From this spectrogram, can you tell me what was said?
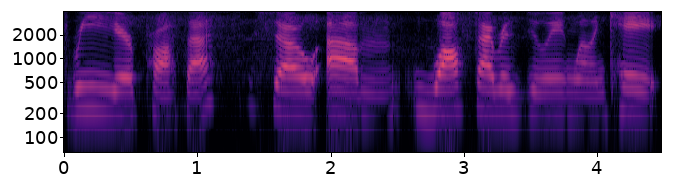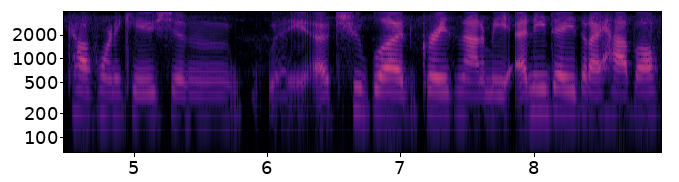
three-year process. So um, whilst I was doing Will and Kate, Californication, uh, True Blood, Grey's Anatomy, any day that I have off,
